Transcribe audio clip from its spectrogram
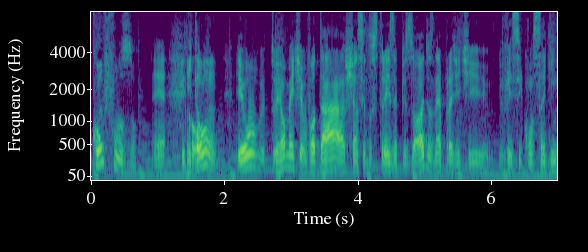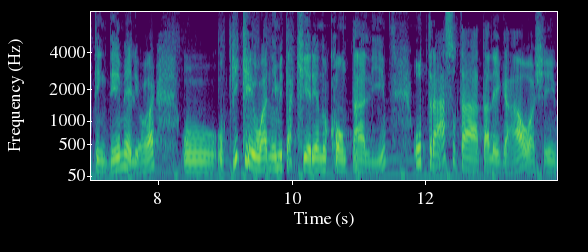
confuso. É. Então, eu realmente eu vou dar a chance dos três episódios, né, pra gente ver se consegue entender melhor o, o que, que o anime tá querendo contar ali. O traço tá, tá legal, achei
